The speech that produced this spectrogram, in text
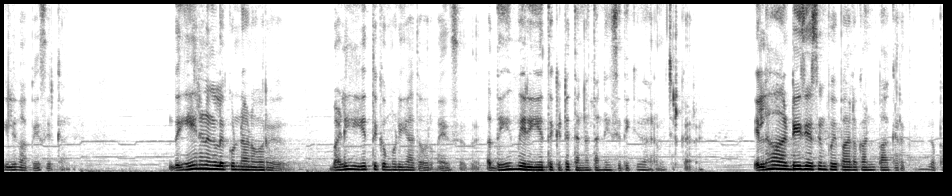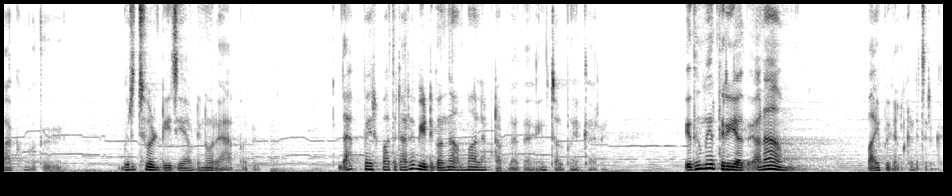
இழிவாக பேசியிருக்காங்க. இந்த ஏளனங்களுக்கு உண்டான ஒரு வழியை ஏற்றுக்க முடியாத ஒரு வயசு அது. அதேமாரி ஏற்றுக்கிட்டு தன்னை தன்னை சிதிக்க ஆரம்பிச்சிருக்காரு. எல்லா டிஜேஸும் போய் பால உட்காந்து பார்க்குறது இங்கே பார்க்கும்போது விர்ச்சுவல் டிஜே அப்படின்னு ஒரு ஆப் அது. இந்த ஆப் பேர் பார்த்துட்டாரு வீட்டுக்கு வந்து அம்மா லேப்டாப்பில் அதை இன்ஸ்டால் பண்ணியிருக்காரு. எதுவுமே தெரியாது ஆனால் வாய்ப்புகள் கிடச்சிருக்கு.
